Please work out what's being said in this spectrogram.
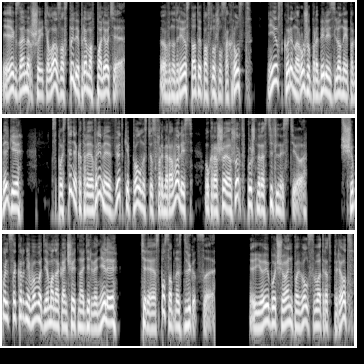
Их замершие тела застыли прямо в полете. Внутри статуи послушался хруст, и вскоре наружу пробились зеленые побеги. Спустя некоторое время ветки полностью сформировались, украшая жертв пышной растительностью. Щупальца корневого демона окончательно одеревенели, теряя способность двигаться. Юй Бучуань повел свой отряд вперед.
